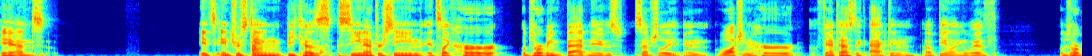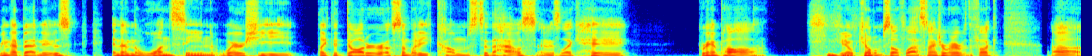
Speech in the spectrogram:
and it's interesting because scene after scene it's like her absorbing bad news essentially and watching her fantastic acting of dealing with absorbing that bad news and then the one scene where she like the daughter of somebody comes to the house and is like hey grandpa you know killed himself last night or whatever the fuck uh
